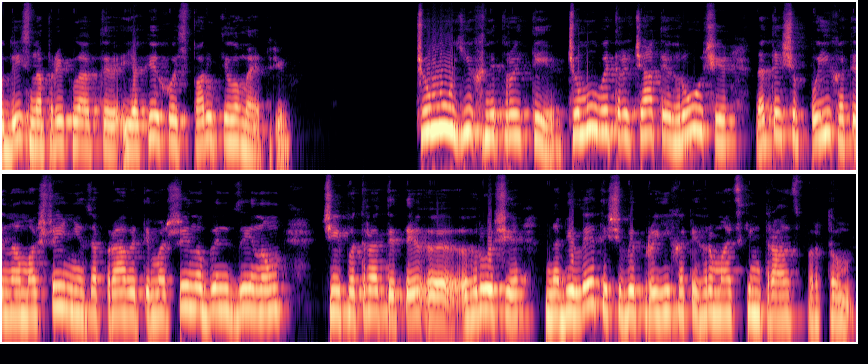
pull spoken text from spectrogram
кудись, наприклад, якихось пару кілометрів. Чому їх не пройти? Чому витрачати гроші на те, щоб поїхати на машині, заправити машину бензином чи потратити е, гроші на білети, щоб проїхати громадським транспортом?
